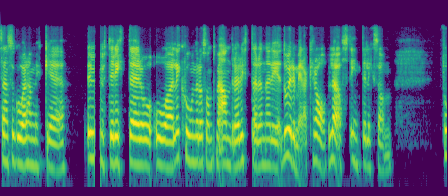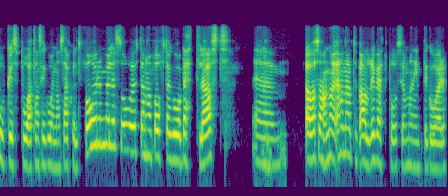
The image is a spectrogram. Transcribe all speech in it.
sen så går han mycket uteritter och, och lektioner och sånt med andra ryttare. När det, då är det mera kravlöst, inte liksom fokus på att han ska gå i någon särskild form eller så utan han får ofta gå bettlöst. Ehm, ja, alltså han, har, han har typ aldrig bett på sig om han inte går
